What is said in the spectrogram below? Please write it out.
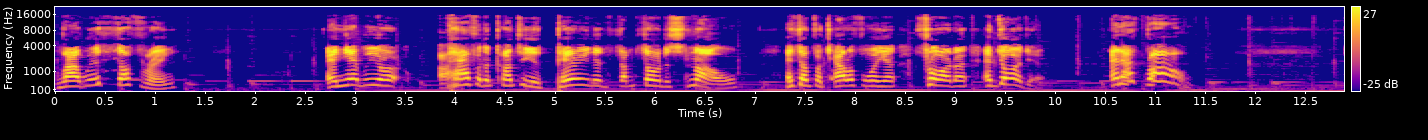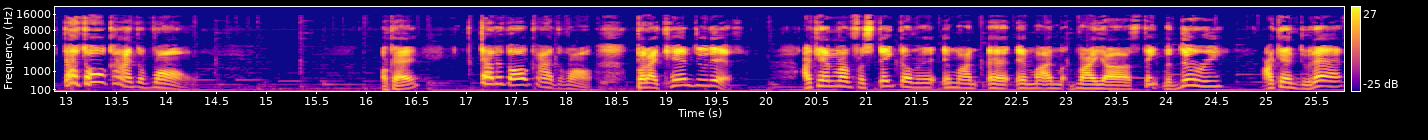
while we're suffering. And yet we are half of the country is buried in some sort of snow, except for California, Florida, and Georgia. And that's wrong. That's all kinds of wrong. Okay? That is all kinds of wrong. But I can do this. I can't run for state governor in my uh, in my my uh, state, Missouri. I can't do that.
